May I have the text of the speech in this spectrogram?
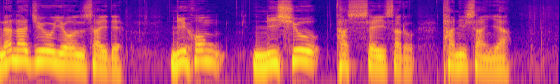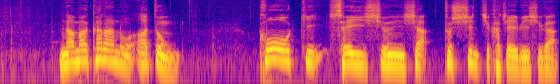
74歳で日本2周達成さる谷さんや生からのあとん後期青春者トゥッシンチカチェイビ氏が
